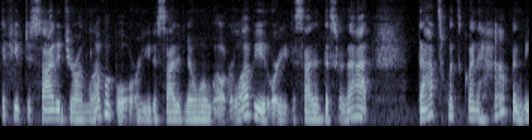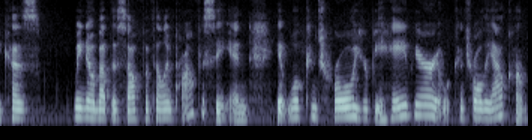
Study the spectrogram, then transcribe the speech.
if you've decided you're unlovable, or you decided no one will ever love you, or you decided this or that, that's what's going to happen because we know about the self fulfilling prophecy and it will control your behavior, it will control the outcome.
